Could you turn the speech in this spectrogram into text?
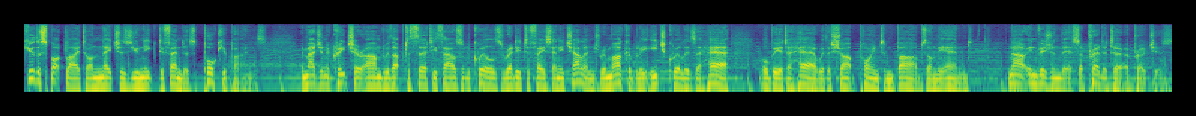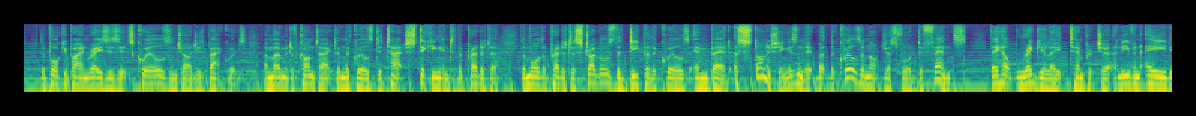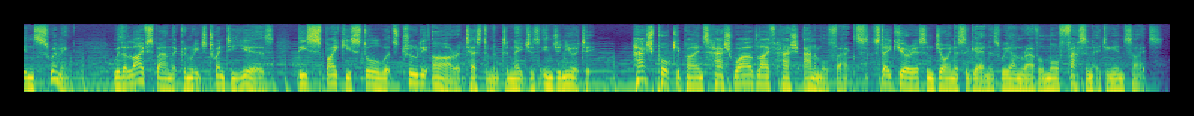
Cue the spotlight on nature's unique defenders, porcupines. Imagine a creature armed with up to 30,000 quills ready to face any challenge. Remarkably, each quill is a hair, albeit a hair with a sharp point and barbs on the end. Now envision this, a predator approaches. The porcupine raises its quills and charges backwards. A moment of contact and the quills detach, sticking into the predator. The more the predator struggles, the deeper the quills embed. Astonishing, isn't it? But the quills are not just for defense. They help regulate temperature and even aid in swimming. With a lifespan that can reach 20 years, these spiky stalwarts truly are a testament to nature's ingenuity. Hash porcupines, hash wildlife, hash animal facts. Stay curious and join us again as we unravel more fascinating insights.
